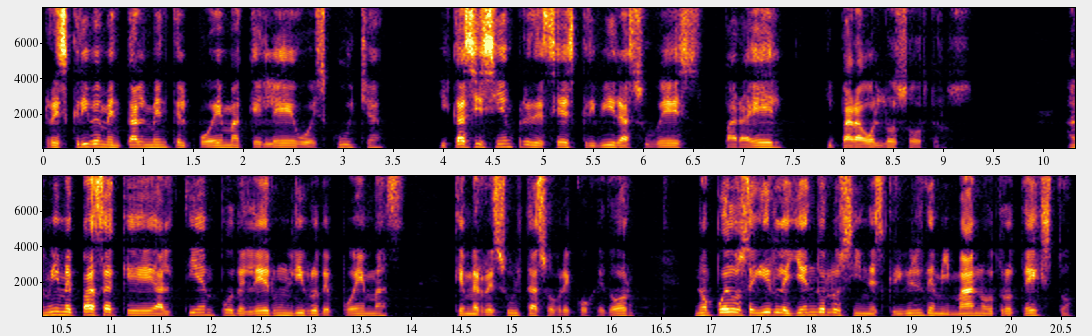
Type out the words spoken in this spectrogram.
reescribe mentalmente el poema que lee o escucha y casi siempre desea escribir a su vez para él y para los otros. A mí me pasa que al tiempo de leer un libro de poemas que me resulta sobrecogedor, no puedo seguir leyéndolo sin escribir de mi mano otro texto,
